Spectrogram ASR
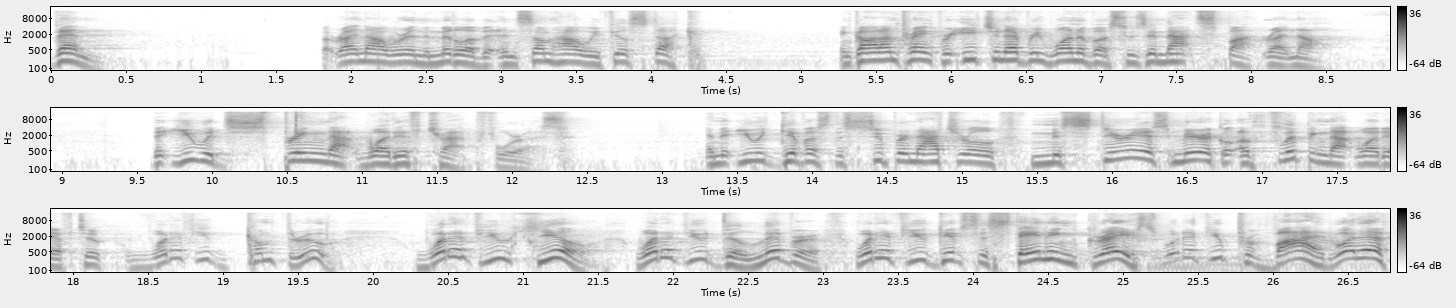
then. But right now, we're in the middle of it, and somehow we feel stuck. And God, I'm praying for each and every one of us who's in that spot right now that you would spring that what if trap for us and that you would give us the supernatural, mysterious miracle of flipping that what if to what if you come through? What if you heal? What if you deliver? What if you give sustaining grace? What if you provide? What if?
